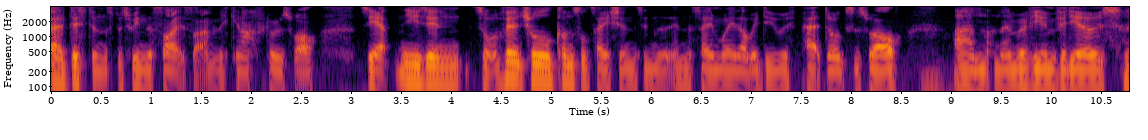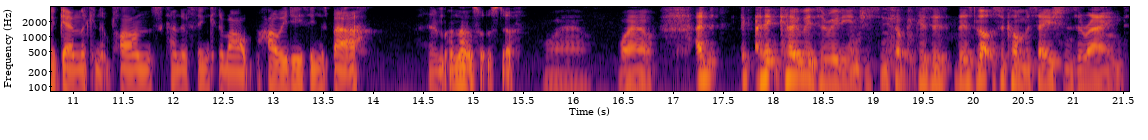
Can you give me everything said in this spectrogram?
uh, distance between the sites that I'm looking after as well. So yeah, using sort of virtual consultations in the in the same way that we do with pet dogs as well. Um, and then reviewing videos again, looking at plans, kind of thinking about how we do things better, um, and that sort of stuff. Wow, wow! And I think COVID's a really interesting topic because there's there's lots of conversations around.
